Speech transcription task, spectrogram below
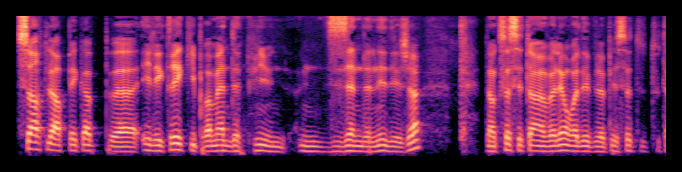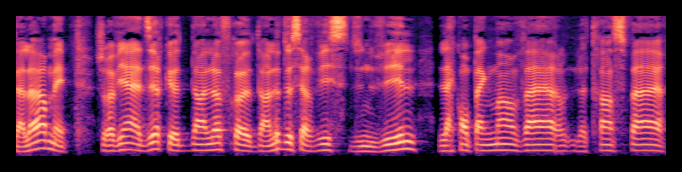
sortent leur pick-up euh, électrique qu'ils promettent depuis une, une dizaine d'années déjà. Donc ça, c'est un volet, on va développer ça tout, tout à l'heure, mais je reviens à dire que dans l'offre dans l'offre de service d'une ville, l'accompagnement vers le transfert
